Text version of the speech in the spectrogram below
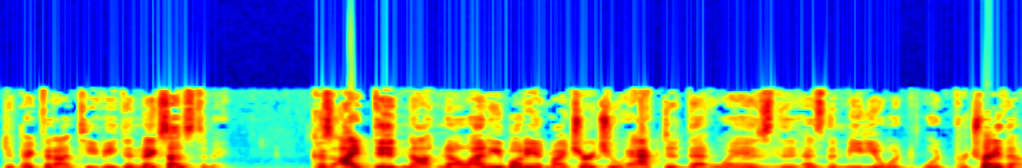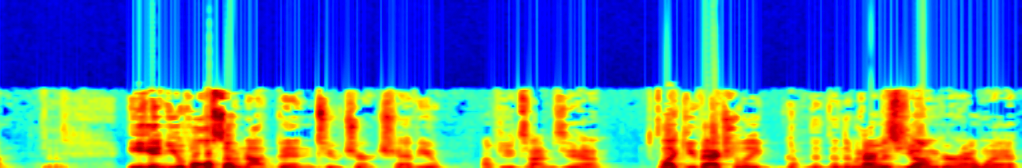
depicted on TV didn't make sense to me because I did not know anybody at my church who acted that way as the as the media would would portray them. Ian, you've also not been to church, have you? A few times, yeah. Like you've actually go- in the when I was younger, I went.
